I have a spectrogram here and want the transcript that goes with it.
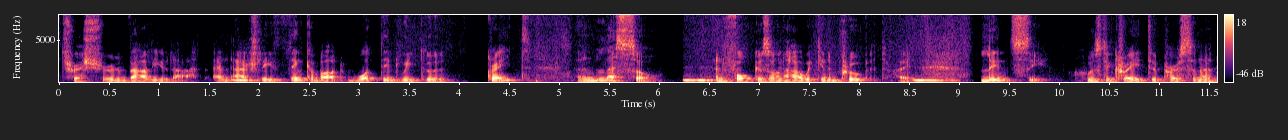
treasure and value that and mm. actually think about what did we do great and less so mm-hmm. and focus on how we can improve it, right? Mm. Lyndsay, who's the creative person at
